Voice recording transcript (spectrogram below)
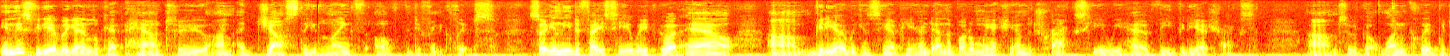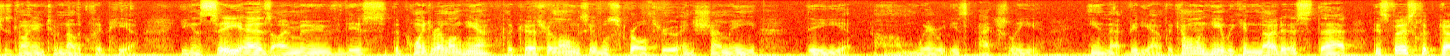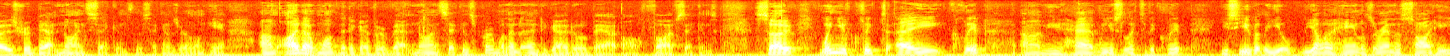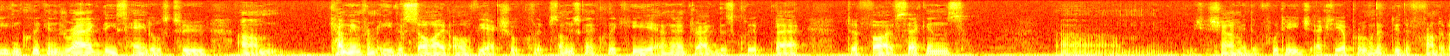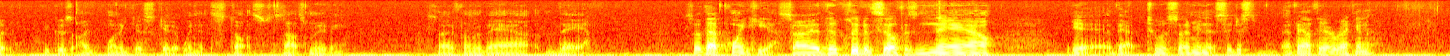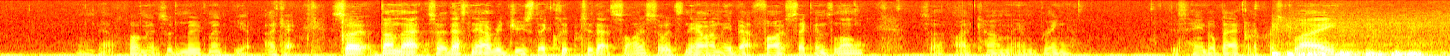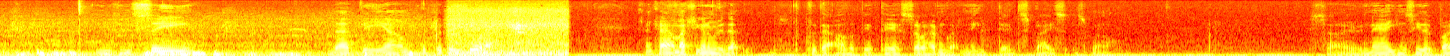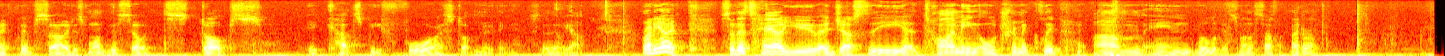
In this video we're going to look at how to um, adjust the length of the different clips. So in the interface here we've got our um, video we can see up here and down the bottom we actually on the tracks here we have the video tracks. Um, so we've got one clip which is going into another clip here. You can see as I move this the pointer along here, the cursor along, so it will scroll through and show me the um, where it is actually in that video. If we come along here, we can notice that this first clip goes for about nine seconds. The seconds are along here. Um, I don't want that to go for about nine seconds. Probably want that to go to about oh, five seconds. So when you've clicked a clip, um, you have when you selected a clip, you see you've got the yellow handles around the side here. You can click and drag these handles to um, come in from either side of the actual clip. So I'm just going to click here and I'm going to drag this clip back to five seconds. Showing me the footage. Actually, I probably want to do the front of it because I want to just get it when it starts starts moving. So from about there. So at that point here. So the clip itself is now, yeah, about two or so minutes. So just about there, I reckon. About five minutes of movement. Yeah, okay. So done that. So that's now reduced the clip to that size. So it's now only about five seconds long. So if I come and bring this handle back and I press play, you can see that the, um, the clip is shorter. Okay, I'm actually going to move that, put that other bit there so I haven't got any dead space as well. So now you can see that both clips, so I just want this so it stops, it cuts before I stop moving. So there we are. Radio. So that's how you adjust the uh, timing or trim a clip, um, and we'll look at some other stuff later on.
